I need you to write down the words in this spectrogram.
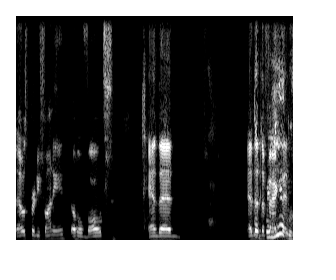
that was pretty funny the whole vault and then and then but the fact you,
